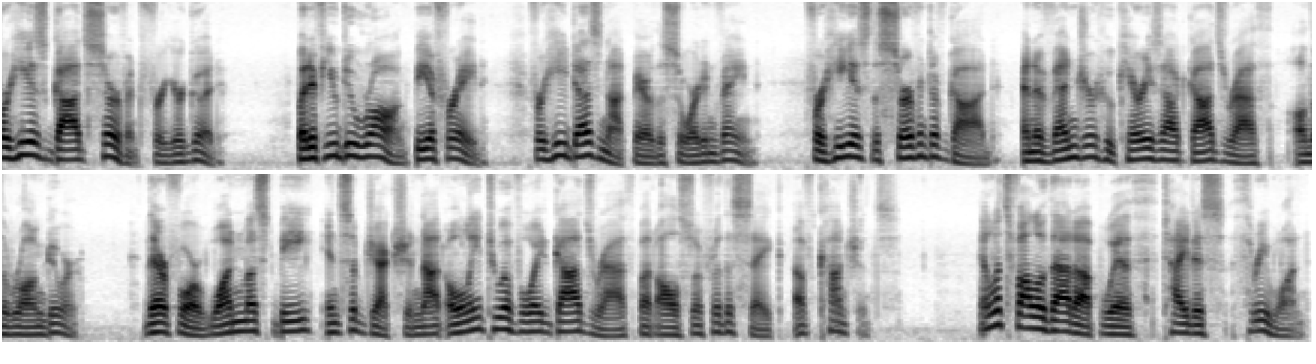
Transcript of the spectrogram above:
for he is God's servant for your good. But if you do wrong, be afraid, for he does not bear the sword in vain. For he is the servant of God, an avenger who carries out God's wrath on the wrongdoer. Therefore, one must be in subjection not only to avoid God's wrath, but also for the sake of conscience. And let's follow that up with Titus 3:1.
